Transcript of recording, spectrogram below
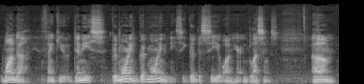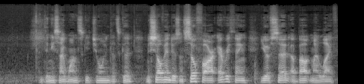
Wanda, thank you. Denise, good morning. Good morning, Denise. Good to see you on here and blessings. Um, Denise Iwanski joined. That's good. Michelle Van Dusen. So far, everything you have said about my life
